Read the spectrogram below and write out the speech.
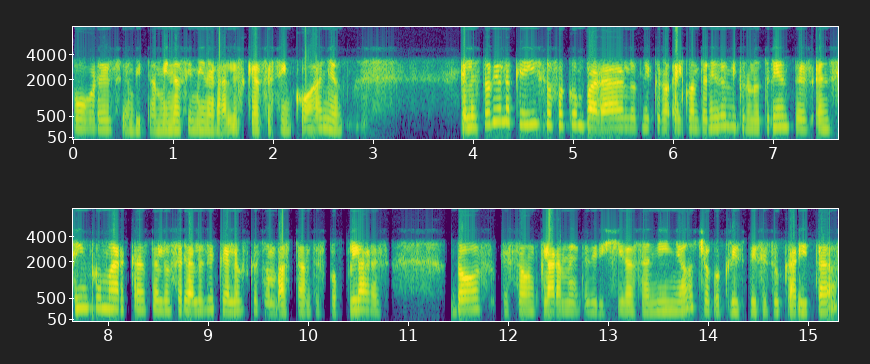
pobres en vitaminas y minerales que hace cinco años. El estudio lo que hizo fue comparar los micro, el contenido de micronutrientes en cinco marcas de los cereales de Kellogg's que son bastante populares. Dos que son claramente dirigidas a niños, Choco Crispies y Zucaritas,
